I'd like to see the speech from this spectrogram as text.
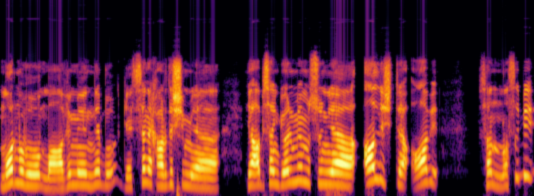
Mor mu bu? Mavi mi? Ne bu? Geçsene kardeşim ya. Ya abi sen görmüyor musun ya? Al işte abi. Sen nasıl bir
